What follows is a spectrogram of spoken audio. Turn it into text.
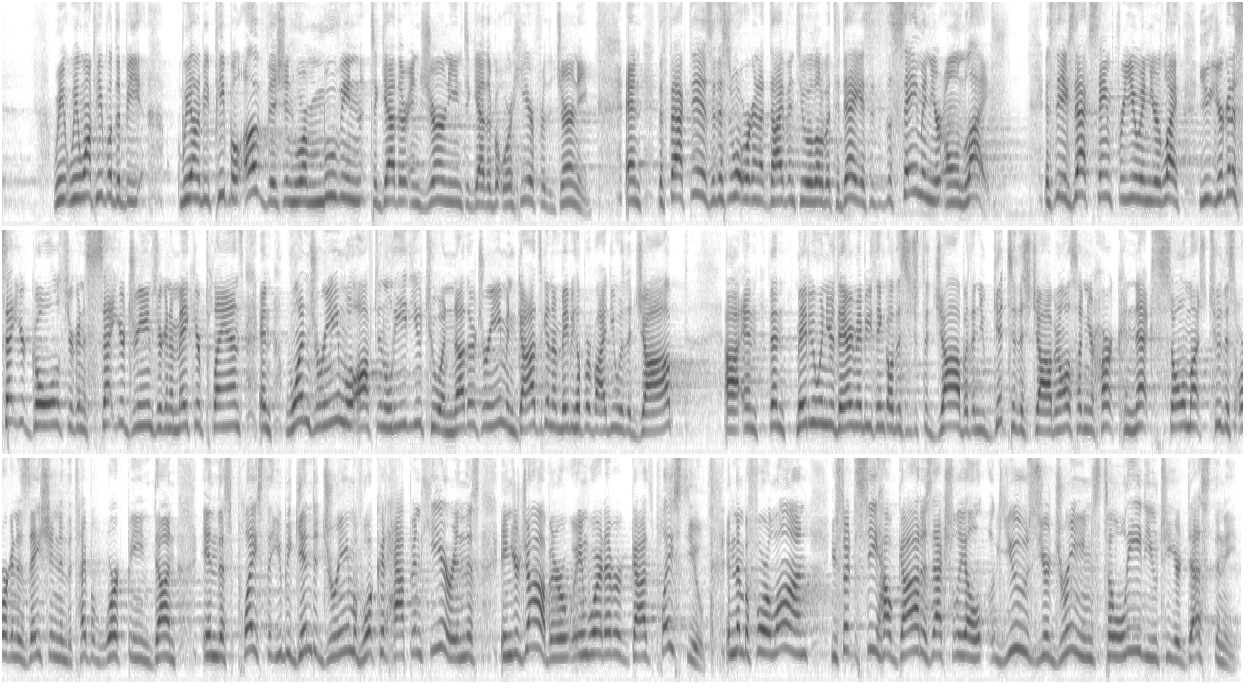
We, we want people to be, we want to be people of vision who are moving together and journeying together, but we're here for the journey. And the fact is, and this is what we're going to dive into a little bit today, is it's the same in your own life. It's the exact same for you in your life. You, are going to set your goals, you're going to set your dreams, you're going to make your plans, and one dream will often lead you to another dream, and God's going to maybe He'll provide you with a job. Uh, and then maybe when you're there, maybe you think, oh, this is just a job, but then you get to this job, and all of a sudden your heart connects so much to this organization and the type of work being done in this place that you begin to dream of what could happen here in this in your job or in whatever God's placed you. And then before long, you start to see how God has actually uh, used your dreams to lead you to your destiny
